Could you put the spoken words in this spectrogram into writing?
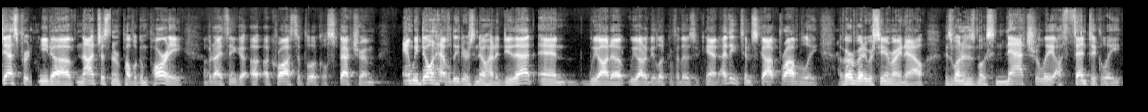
desperate need of, not just in the Republican Party, but I think a, across the political spectrum. And we don't have leaders know how to do that, and we ought to we ought to be looking for those who can. I think Tim Scott probably of everybody we're seeing right now is one who's most naturally, authentically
